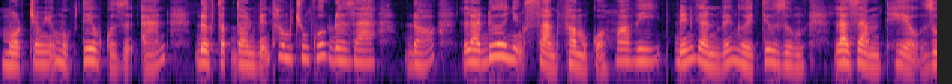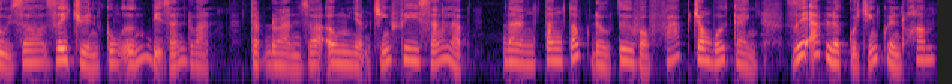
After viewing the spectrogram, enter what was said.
Một trong những mục tiêu của dự án được Tập đoàn Viễn thông Trung Quốc đưa ra đó là đưa những sản phẩm của Hoa Vi đến gần với người tiêu dùng là giảm thiểu rủi ro dây chuyền cung ứng bị gián đoạn. Tập đoàn do ông Nhậm Chính Phi sáng lập đang tăng tốc đầu tư vào Pháp trong bối cảnh dưới áp lực của chính quyền Trump,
